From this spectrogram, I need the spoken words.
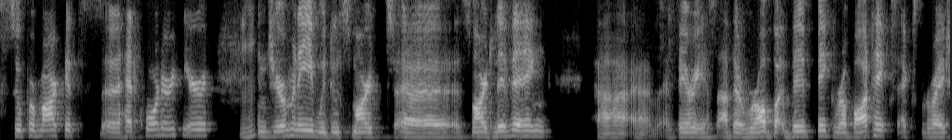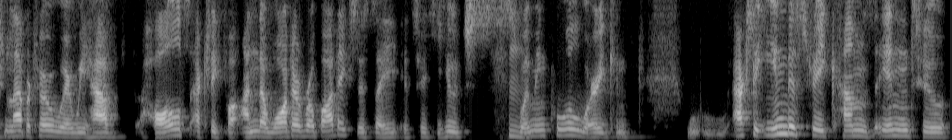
supermarket's uh, headquarter here mm-hmm. in germany we do smart uh, smart living uh, various other robo- big, big, robotics exploration laboratory where we have halls actually for underwater robotics it's a it's a huge hmm. swimming pool where you can actually industry comes into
